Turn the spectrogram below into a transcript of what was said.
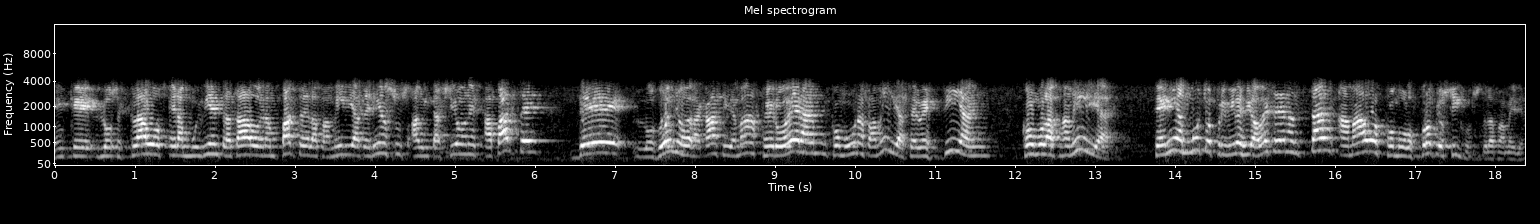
en que los esclavos eran muy bien tratados, eran parte de la familia, tenían sus habitaciones, aparte de los dueños de la casa y demás, pero eran como una familia, se vestían como la familia, tenían muchos privilegios, a veces eran tan amados como los propios hijos de la familia.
